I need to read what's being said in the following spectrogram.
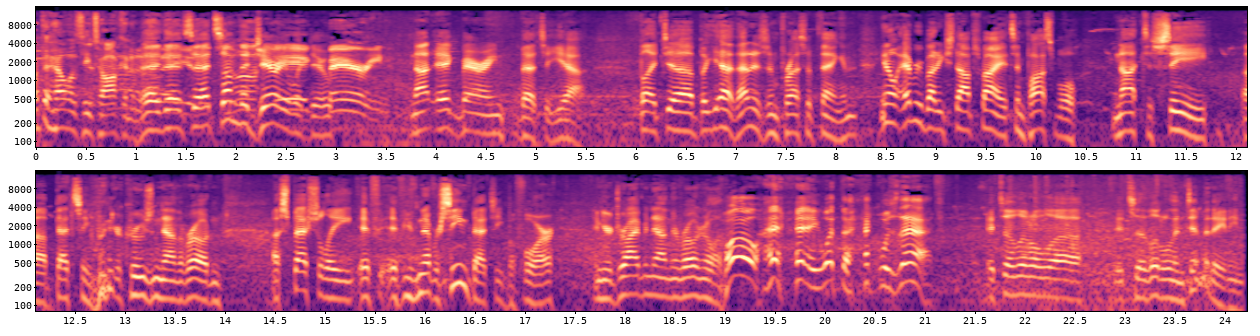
what the hell is he talking about? That- That's, that's something that Jerry would do. Bearing. Not egg bearing Betsy, yeah. But uh, but yeah, that is an impressive thing. And you know, everybody stops by. It's impossible not to see uh, Betsy when you're cruising down the road, and especially if if you've never seen Betsy before, and you're driving down the road and you're like, "Whoa, hey, hey what the heck was that?" It's a little uh, it's a little intimidating.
